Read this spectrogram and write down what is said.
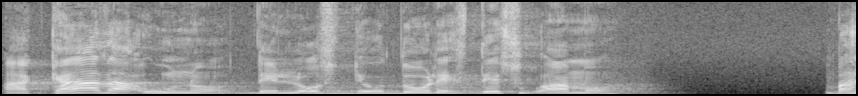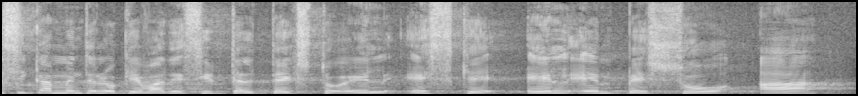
a cada uno de los deudores de su amo, Básicamente lo que va a decirte el texto él es que él empezó a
